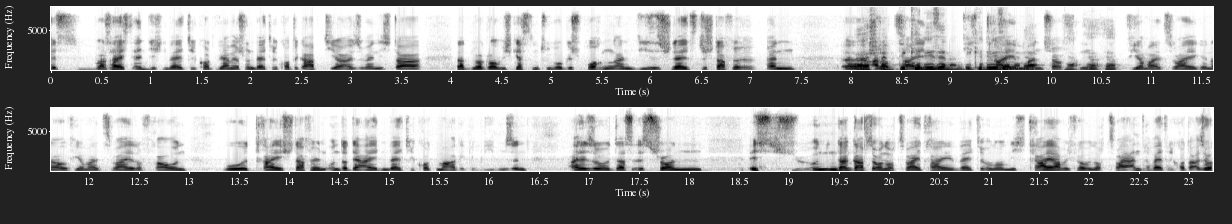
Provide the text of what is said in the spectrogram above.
es, was heißt endlich ein Weltrekord? Wir haben ja schon Weltrekorde gehabt hier. Also wenn ich da, da hatten wir glaube ich gestern drüber gesprochen, an dieses schnellste Staffelrennen äh, ja, aller Zeiten. Die Chinesinnen, die Chinesinnen, drei Mannschaften, ja, ja, vier mal zwei, genau, vier mal zwei der Frauen, wo drei Staffeln unter der alten Weltrekordmarke geblieben sind. Also das ist schon, ist, und dann gab es auch noch zwei, drei Welt oder nicht drei, aber ich glaube noch zwei andere Weltrekorde. Also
